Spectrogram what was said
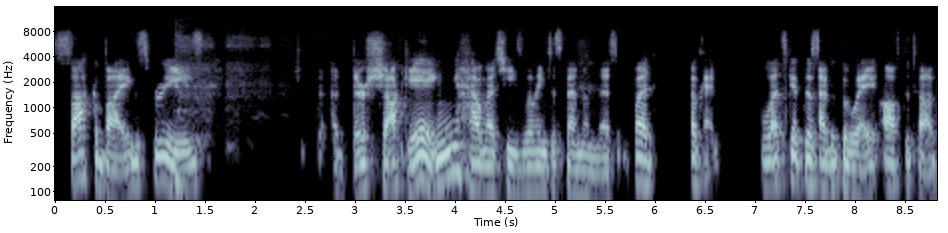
sock buying sprees. They're shocking how much he's willing to spend on this. But okay, let's get this out of the way off the top.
